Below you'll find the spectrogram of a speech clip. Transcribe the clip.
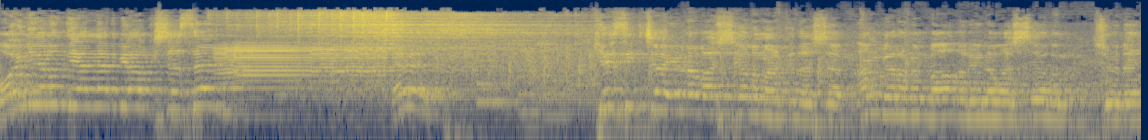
Oynayalım diyenler bir alkışlasın. Evet. Kesik çayırla başlayalım arkadaşlar. Ankara'nın bağlarıyla başlayalım. Şöyle.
